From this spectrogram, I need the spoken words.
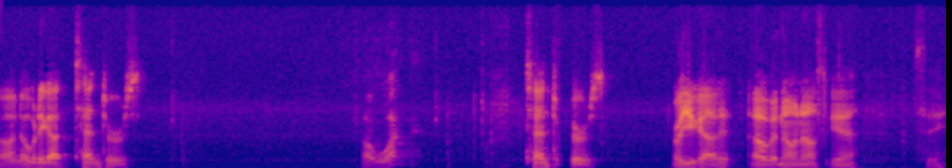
Uh, nobody got tenters. Uh, what? Tenters. Oh, you got it. Oh, but no one else. Yeah. Let's see.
